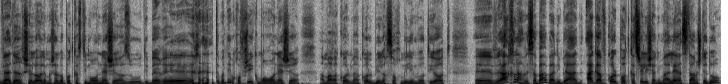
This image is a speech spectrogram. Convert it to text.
והדרך שלו, למשל בפודקאסט עם רון נשר, אז הוא דיבר, אה, אתם יודעים, חופשי, כמו רון נשר, אמר הכל מהכל בלי לחסוך מילים ואותיות, אה, ואחלה, וסבבה, אני בעד. אגב, כל פודקאסט שלי שאני מעלה, סתם שתדעו,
